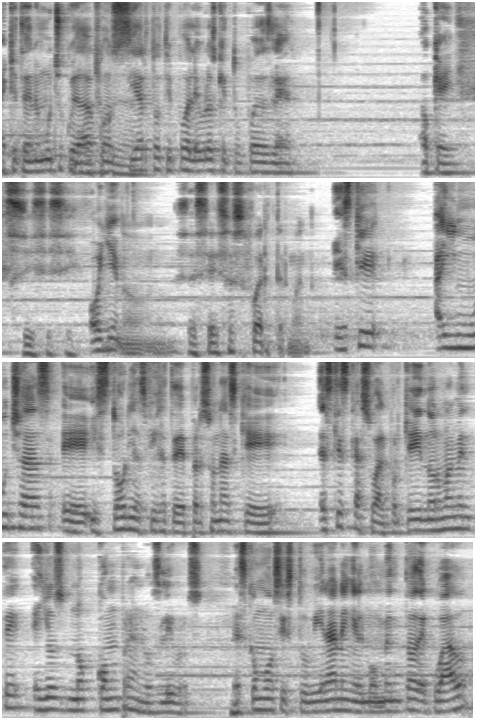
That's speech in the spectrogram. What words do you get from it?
Hay que tener mucho cuidado con cierto tipo de libros que tú puedes leer. Ok. Sí, sí, sí. Oye. No, eso es fuerte, hermano. Es que hay muchas eh, historias, fíjate, de personas que. Es que es casual, porque normalmente ellos no compran los libros. Es como si estuvieran en el momento adecuado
